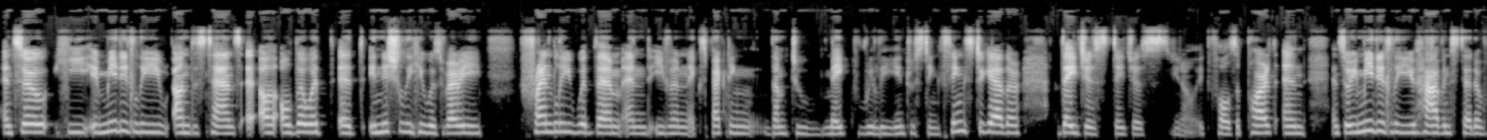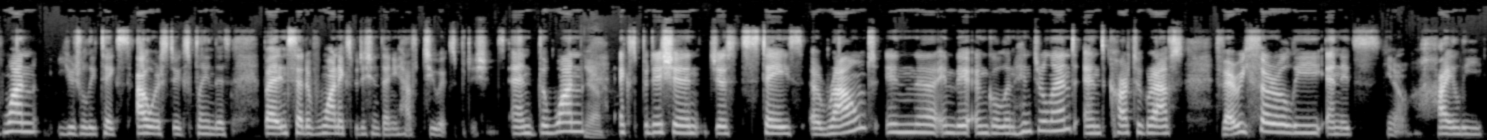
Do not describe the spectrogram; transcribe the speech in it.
And so he immediately understands although it, it initially he was very friendly with them and even expecting them to make really interesting things together they just they just you know it falls apart. And and so immediately you have instead of one usually takes hours to explain this but instead of one expedition then you have two expeditions. And the one yeah. expedition just stays around in uh, in the angolan hinterland and cartographs very thoroughly and it's you know highly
